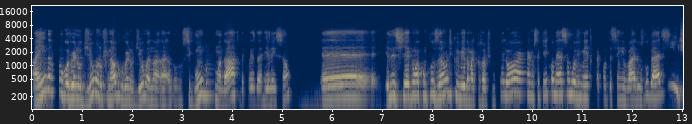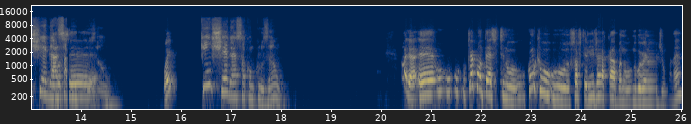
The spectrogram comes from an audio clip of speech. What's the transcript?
ainda no governo Dilma, no final do governo Dilma, no segundo mandato, depois da reeleição, é, eles chegam à conclusão de que o e-mail da Microsoft é muito melhor, não sei o que, e começa um movimento que está acontecendo em vários lugares. Quem chega a essa conclusão? Oi? Quem chega a essa conclusão? Olha, é, o, o, o, que acontece no. Como que o, o, software livre acaba no, no governo Dilma, né?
